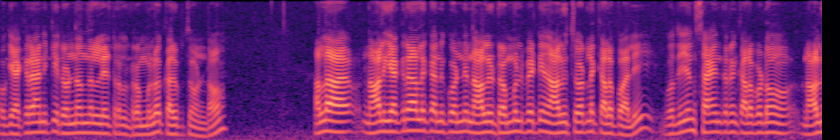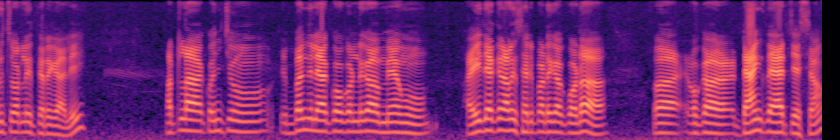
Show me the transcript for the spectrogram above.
ఒక ఎకరానికి రెండు వందల లీటర్ల డ్రమ్ములో కలుపుతూ ఉంటాం. అలా నాలుగు ఎకరాలకు అనుకోండి నాలుగు డ్రమ్ములు పెట్టి నాలుగు చోట్ల కలపాలి. ఉదయం సాయంత్రం కలపడం నాలుగు చోట్లకి తిరగాలి. అట్లా కొంచెం ఇబ్బంది లేకోకుండా మేము ఐదు ఎకరాలకు సరిపడగా కూడా ఒక ట్యాంక్ తయారు చేసాం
